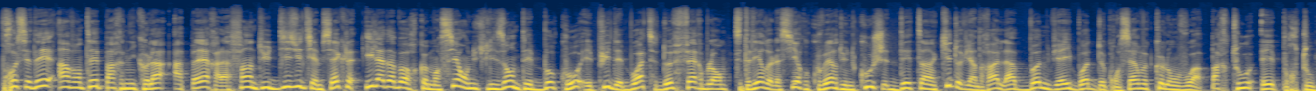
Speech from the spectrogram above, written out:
Procédé inventé par Nicolas Appert à la fin du XVIIIe siècle, il a d'abord commencé en utilisant des bocaux et puis des boîtes de fer blanc, c'est-à-dire de l'acier recouvert d'une couche d'étain qui deviendra la bonne vieille boîte de conserve que l'on voit partout et pour tout.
